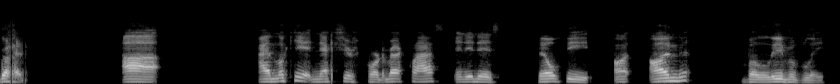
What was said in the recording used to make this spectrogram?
Go ahead. Uh I'm looking at next year's quarterback class, and it is filthy, un- unbelievably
